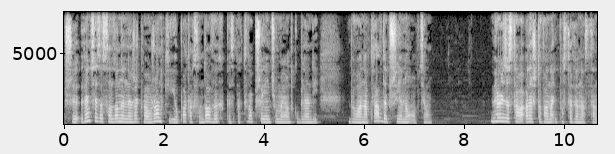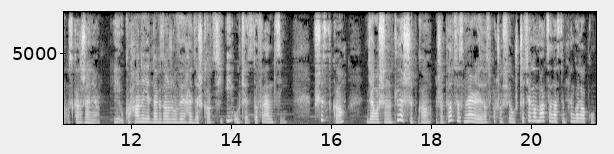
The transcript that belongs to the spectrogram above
Przy rencie zasądzonej na rzecz małżonki i opłatach sądowych perspektywa przejęciu majątku Blendy była naprawdę przyjemną opcją. Mary została aresztowana i postawiona w stan oskarżenia. Jej ukochany jednak zdążył wyjechać ze Szkocji i uciec do Francji. Wszystko działo się na tyle szybko, że proces Mary rozpoczął się już 3 marca następnego roku,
